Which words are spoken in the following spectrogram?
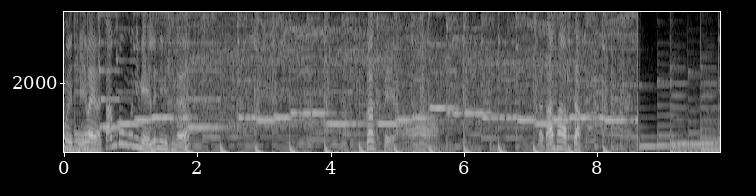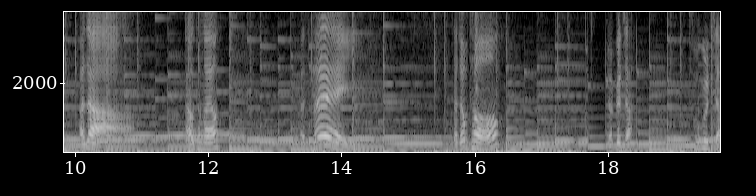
쌈봉군이 제일 많이 쌈봉군님이 엘르님이신가요? 아, 조각배야. 자 다음 판 갑시다. 가자. 나부터인가요? Let's play. 자 저부터 몇 글자? 두 글자.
